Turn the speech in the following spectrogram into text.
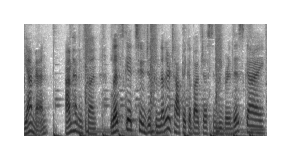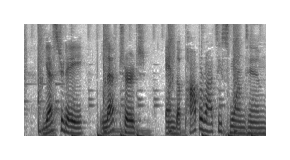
yeah, man, I'm having fun. Let's get to just another topic about Justin Bieber. This guy yesterday left church and the paparazzi swarmed him.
